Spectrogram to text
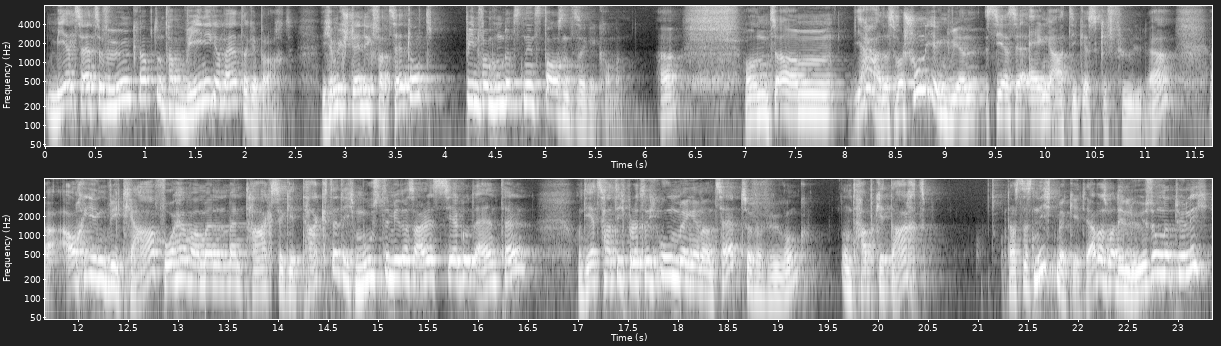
mehr Zeit zur Verfügung gehabt und habe weniger weitergebracht. Ich habe mich ständig verzettelt, bin vom Hundertsten ins Tausendste gekommen. Ja. Und ähm, ja, das war schon irgendwie ein sehr, sehr eigenartiges Gefühl. Ja. Auch irgendwie klar, vorher war mein, mein Tag sehr getaktet, ich musste mir das alles sehr gut einteilen. Und jetzt hatte ich plötzlich Unmengen an Zeit zur Verfügung und habe gedacht, dass das nicht mehr geht. Ja, was war die Lösung natürlich?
